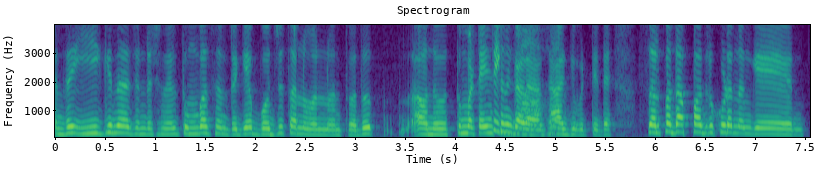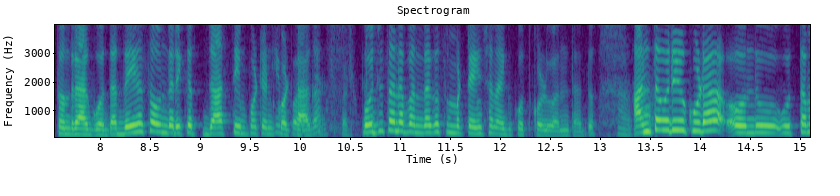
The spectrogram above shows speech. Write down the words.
ಅಂದ್ರೆ ಈಗಿನ ಜನರೇಷನ್ ಅಲ್ಲಿ ತುಂಬಾ ಜನರಿಗೆ ಬೊಜ್ಜುತನ ಅನ್ನುವಂಥದ್ದು ಒಂದು ತುಂಬಾ ಟೆನ್ಷನ್ ಆಗಿಬಿಟ್ಟಿದೆ. ಸ್ವಲ್ಪ ದಪ್ಪ ಆದ್ರೂ ಕೂಡ ನಂಗೆ ತೊಂದರೆ ಆಗುವಂತ ದೇಹ ಸೌಂದರ್ಯಕ್ಕೆ ಜಾಸ್ತಿ ಇಂಪಾರ್ಟೆಂಟ್ ಕೊಟ್ಟಾಗ ಬೊಜ್ಜುತನ ಬಂದಾಗ ತುಂಬಾ ಟೆನ್ಷನ್ ಆಗಿ ಕೂತ್ಕೊಳ್ಳುವಂತದ್ದು ಅಂತವರಿಗೂ ಕೂಡ ಒಂದು ಉತ್ತಮ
